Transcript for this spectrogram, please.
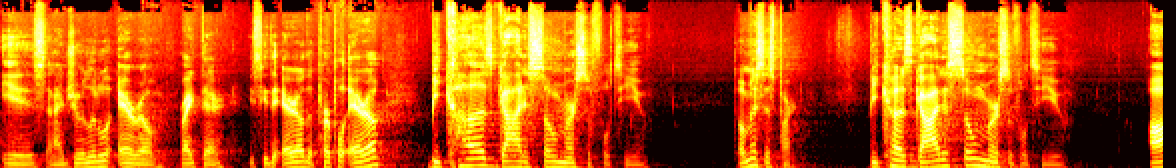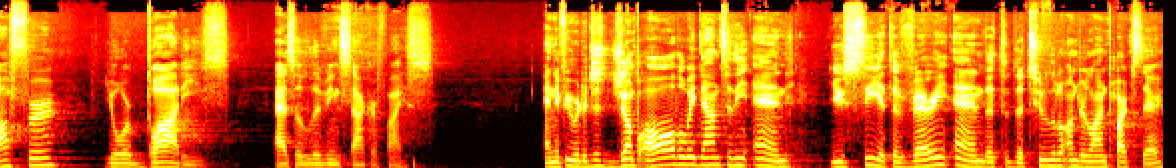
is, and I drew a little arrow right there. You see the arrow, the purple arrow? Because God is so merciful to you. Don't miss this part. Because God is so merciful to you, offer your bodies as a living sacrifice. And if you were to just jump all the way down to the end, you see at the very end, the, the two little underlined parts there,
